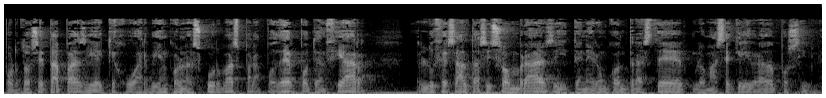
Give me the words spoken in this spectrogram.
por dos etapas y hay que jugar bien con las curvas para poder potenciar luces altas y sombras y tener un contraste lo más equilibrado posible.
